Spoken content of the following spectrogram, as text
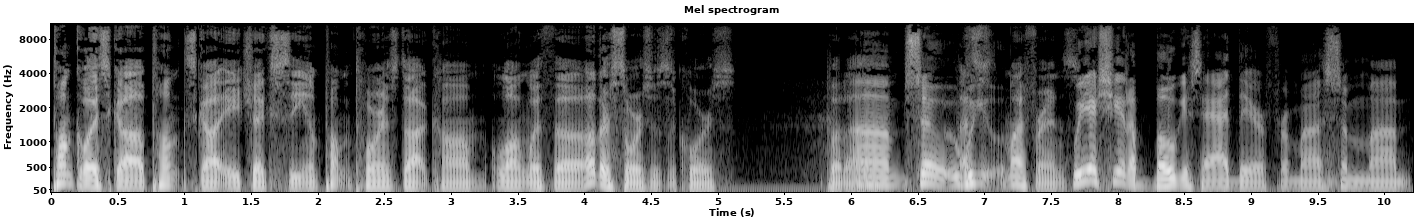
Punk Oi Ska, Punk Ska HXC, and PunkTorrents.com, along with uh, other sources, of course. But uh, Um, so we, my friends. we actually had a bogus ad there from uh, some. Um,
